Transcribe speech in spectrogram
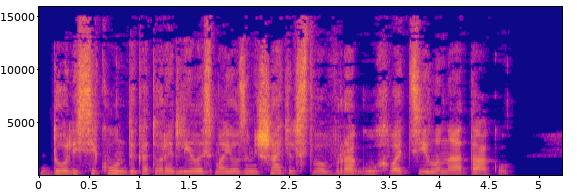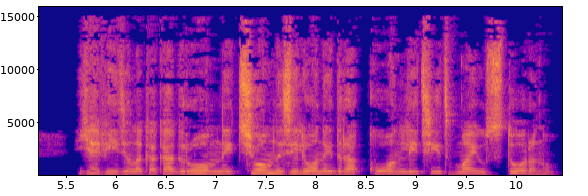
Доли секунды, которая длилось мое замешательство, врагу хватило на атаку. Я видела, как огромный темно-зеленый дракон летит в мою сторону.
